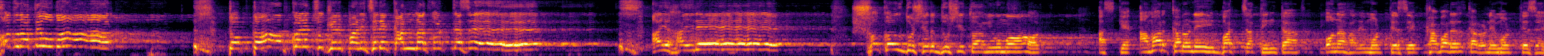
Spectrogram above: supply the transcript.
হজরতে উমর টপ টপ করে চোখের পানি ছেড়ে কান্না করতেছে। আয় হায় রে! সকল দোষের দূষিত আমি উমর। আজকে আমার কারণে বাচ্চা তিনটা অনাহারে মরতেছে, খাবারের কারণে মরতেছে।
